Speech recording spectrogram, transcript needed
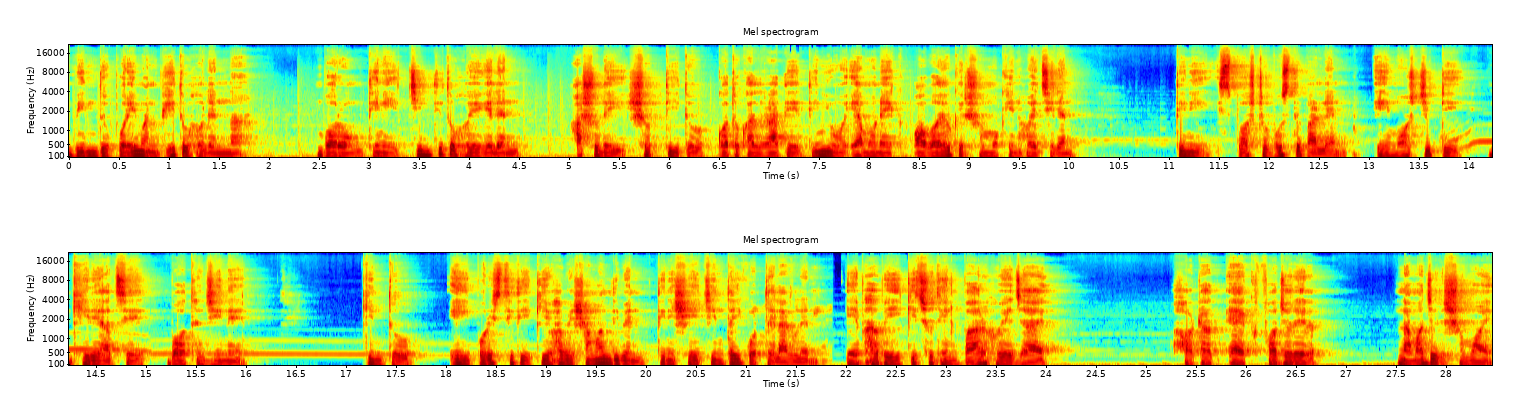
বিন্দু পরিমাণ ভীত হলেন না। বরং তিনি চিন্তিত হয়ে গেলেন। আসলেই সত্যিই তো গতকাল রাতে তিনিও এমন এক অবায়কের সম্মুখীন হয়েছিলেন। তিনি স্পষ্ট বুঝতে পারলেন, এই মসজিদটি ঘিরে আছে বথ জিনে। কিন্তু এই পরিস্থিতি কীভাবে সামাল দিবেন তিনি সেই চিন্তাই করতে লাগলেন। এভাবেই কিছুদিন পার হয়ে যায়। হঠাৎ এক ফজরের নামাজের সময়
